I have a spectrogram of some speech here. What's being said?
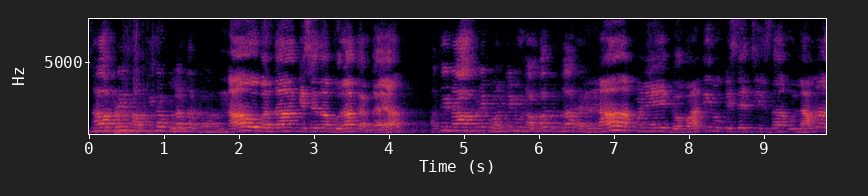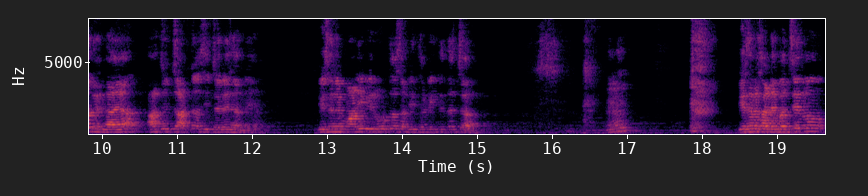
ਨਾ ਆਪਣੀ ਸਾਥੀ ਦਾ ਬੁਰਾ ਕਰਦਾ। ਨਾ ਉਹ ਬੰਦਾ ਕਿਸੇ ਦਾ ਬੁਰਾ ਕਰਦਾ ਆ। ਅਤੇ ਨਾ ਆਪਣੇ ਗੁਆਂਢੀ ਨੂੰ ਲਾਭਾ ਦਿੰਦਾ ਹੈ। ਨਾ ਆਪਣੇ ਗਵਾਂਢੀ ਨੂੰ ਕਿਸੇ ਚੀਜ਼ ਦਾ ਉਲਾਮਾ ਦਿੰਦਾ ਆ। ਅੱਜ ਝੱਟ ਅਸੀਂ ਚਲੇ ਜਾਂਦੇ ਆ। ਕਿਸੇ ਨੇ ਪਾਣੀ ਵੀ ਰੋੜਤਾ ਸਾਡੀ ਥੜੀ ਤੇ ਤਾਂ ਚੱਲ। ਹੂੰ? ਕਿਸੇ ਨੇ ਸਾਡੇ ਬੱਚੇ ਨੂੰ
